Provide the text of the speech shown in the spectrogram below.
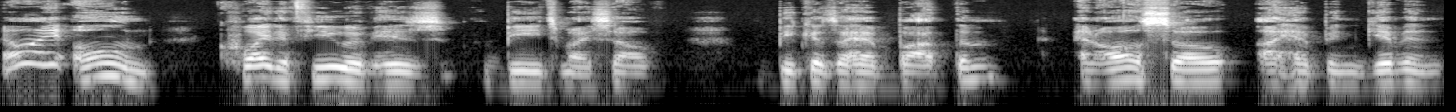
Now, I own quite a few of his beads myself because I have bought them, and also I have been given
